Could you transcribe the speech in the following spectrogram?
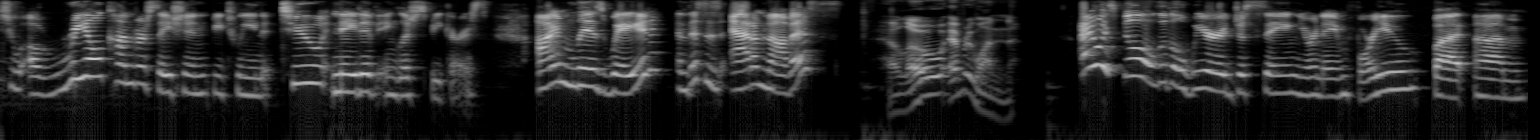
to a real conversation between two native English speakers. I'm Liz Wade, and this is Adam Navis. Hello, everyone. I always feel a little weird just saying your name for you, but um,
